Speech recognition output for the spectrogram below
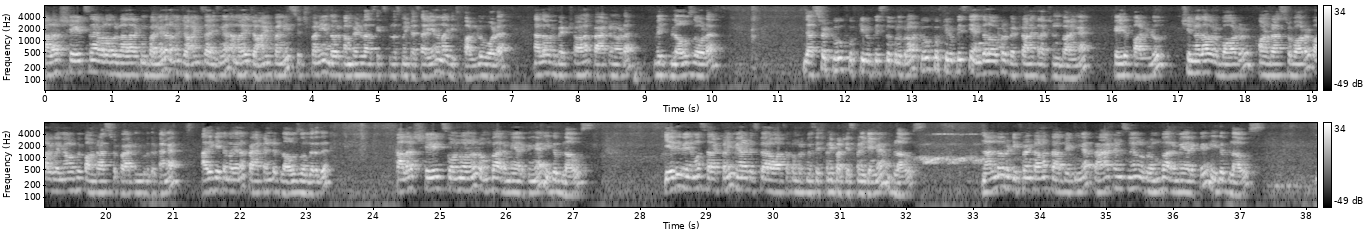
கலர் ஷேட்ஸ்லாம் எவ்வளோ நல்லா இருக்குன்னு பாருங்க. இது எல்லாமே ஜாயின்ட் சாரீஸ்ங்க நம்மளே ஜாயின் பண்ணி ஸ்டிச் பண்ணி இந்த ஒரு கம்ப்ளைண்ட்ல சிக்ஸ் ப்ளஸ் மீட்டர் சாரி அந்த மாதிரி வித் பல்லுவோட நல்ல ஒரு பெட்டரான பேட்டர்னோட வித் பிளவுஸோட ஜஸ்ட் டூ ஃபிஃப்டி ருபீஸ்க்கு கொடுக்குறோம். டூ ஃபிஃப்டி ருபீஸ்க்கு எந்த அளவுக்கு ஒரு பெட்டரான கலெக்ஷன் பாருங்க. இது பல்லு சின்னதாக ஒரு பார்டர் கான்ட்ராஸ்ட் பார்டர் பாடிலையுமே உங்களுக்கு கான்ட்ராஸ்ட் பேட்டர்ன் கொடுத்துருக்காங்க. அதுக்கேற்ற மாதிரியான பேட்டர்ன் பிளவுஸ் வந்துருது. கலர் ஷேட்ஸ் ஒன்று ஒன்று ரொம்ப அருமையா இருக்குங்க. இது பிளவுஸ் எது வேணுமோ செலக்ட் பண்ணி மேலே டிஸ்பிளே வாட்ஸ்அப் நம்பருக்கு மெசேஜ் பண்ணி பர்ச்சேஸ் பண்ணிக்கோங்க. பிளவுஸ் நல்ல ஒரு டிஃப்ரெண்டான ஃபேப்ரிக்குங்க பேட்டர்ன்ஸ்மே உங்களுக்கு ரொம்ப அருமையா இருக்கு. இது பிளவுஸ்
